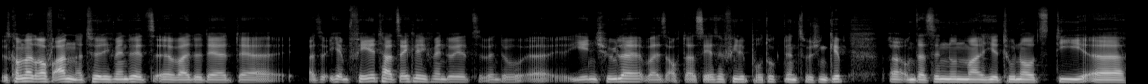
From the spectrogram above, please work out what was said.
es kommt darauf an, natürlich, wenn du jetzt, äh, weil du der, der, also ich empfehle tatsächlich, wenn du jetzt, wenn du äh, jeden Schüler, weil es auch da sehr, sehr viele Produkte inzwischen gibt, äh, und das sind nun mal hier Two Notes, die äh,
